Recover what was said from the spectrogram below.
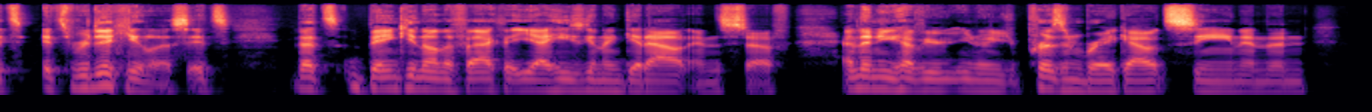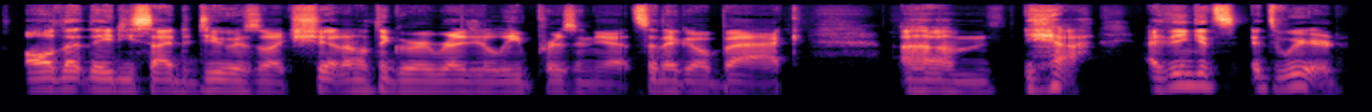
it's it's ridiculous. It's that's banking on the fact that yeah, he's gonna get out and stuff. And then you have your you know your prison breakout scene, and then all that they decide to do is like shit. I don't think we are ready to leave prison yet, so they go back um, yeah, I think it's it's weird.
